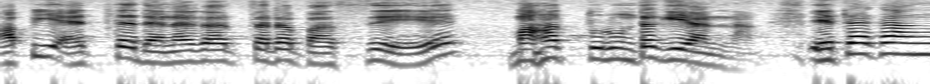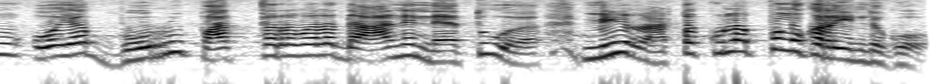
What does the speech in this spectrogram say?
අපි ඇත්ත දැනගත්තට පස්සේ මහත්තුරුන්ට කියන්න. එතකන් ඔය බොරු පත්තරවල දාන්නේ නැතුව මේ රට කුලප්පු නොකර ඉන්නකෝ.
